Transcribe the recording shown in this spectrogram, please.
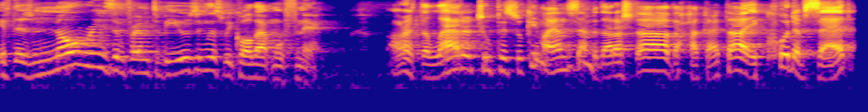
If there's no reason for him to be using this, we call that mufne. All right, the latter two pisukim, I understand. V'darashta, v'hakarta, it could have said,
